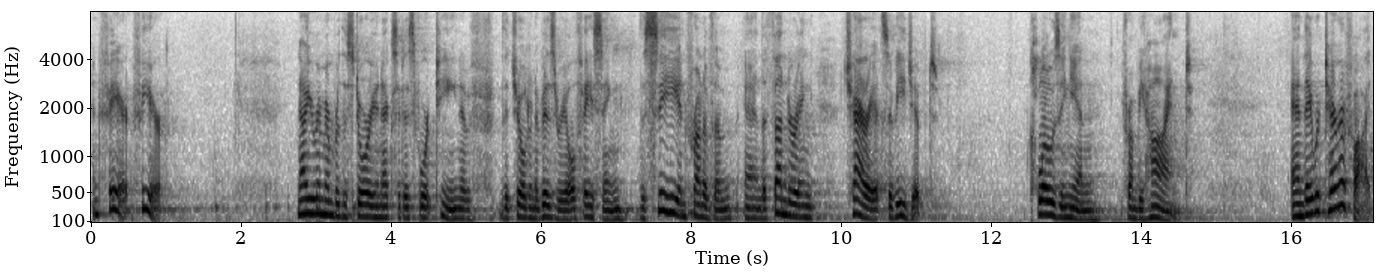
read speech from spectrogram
and fear. fear. Now you remember the story in Exodus 14 of the children of Israel facing the sea in front of them and the thundering chariots of Egypt closing in from behind. And they were terrified.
